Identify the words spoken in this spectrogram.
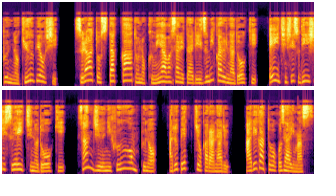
分の9拍子、スラーとスタッカートの組み合わされたリズミカルな動機、H シス D シス H の動機、32分音符のアルペッチョからなる。ありがとうございます。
